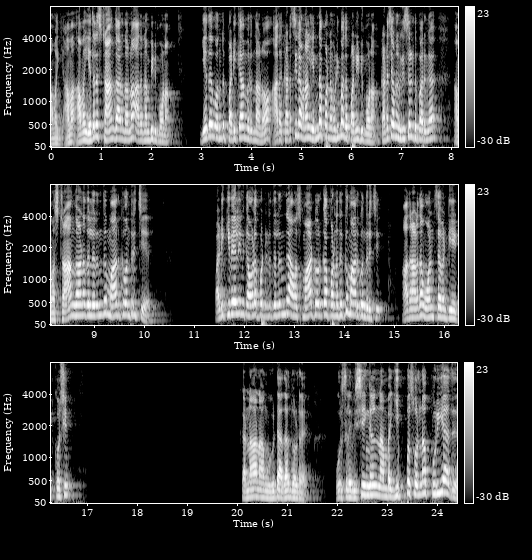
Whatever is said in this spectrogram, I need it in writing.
அவன் அவன் அவன் எதில் ஸ்ட்ராங்காக இருந்தானோ அதை நம்பிட்டு போனான். எதை வந்து படிக்காமல் இருந்தானோ அதை கடைசியில் அவனால் என்ன பண்ண முடியுமோ அதை பண்ணிட்டு போனான். கடைசி அவனுக்கு ரிசல்ட் பாருங்கள் அவன் ஸ்ட்ராங்கானதுலேருந்து மார்க் வந்துருச்சு. படிக்கவே இல்லைன்னு கவலைப்பட்டதுலேருந்து அவன் ஸ்மார்ட் ஒர்க்காக பண்ணதுக்கு மார்க் வந்துருச்சு. அதனால தான் ஒன் செவன்ட்டி எயிட் கொஷின் கண்ணா நான் உங்ககிட்ட அதான் சொல்கிறேன் ஒரு சில விஷயங்கள் நம்ம இப்போ சொன்னால் புரியாது.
